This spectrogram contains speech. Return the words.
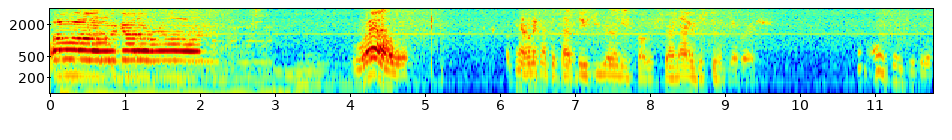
Oh, I gotta run. Well, Okay, I'm gonna cut this out, dude. You really need to focus. Right now, you're just doing gibberish. I'm always doing gibberish.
